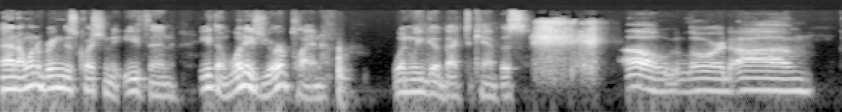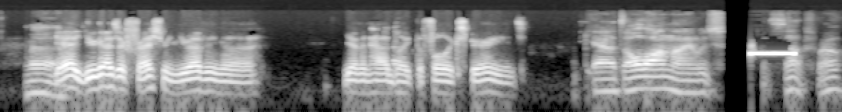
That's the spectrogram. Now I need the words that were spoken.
And I want to bring this question to Ethan. Ethan, what is your plan when we go back to campus? Oh Lord. Um. Uh, Yeah, you guys are freshmen. You haven't uh, you haven't had like the full experience. Yeah, it's all online, which sucks, bro.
